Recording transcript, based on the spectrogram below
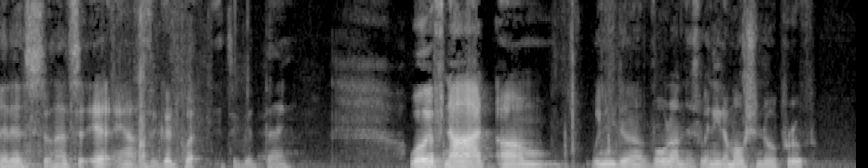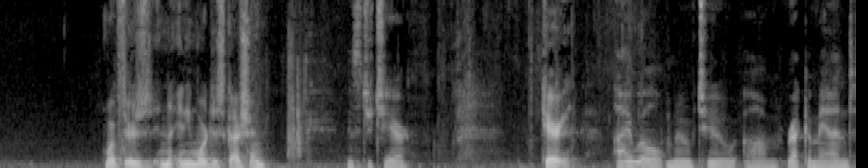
It is. So that's it. Yeah, it's a good put. It's a good thing. Well, if not, um, we need to vote on this. We need a motion to approve. Or if there's any more discussion, Mr. Chair, Terry. I will move to um, recommend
